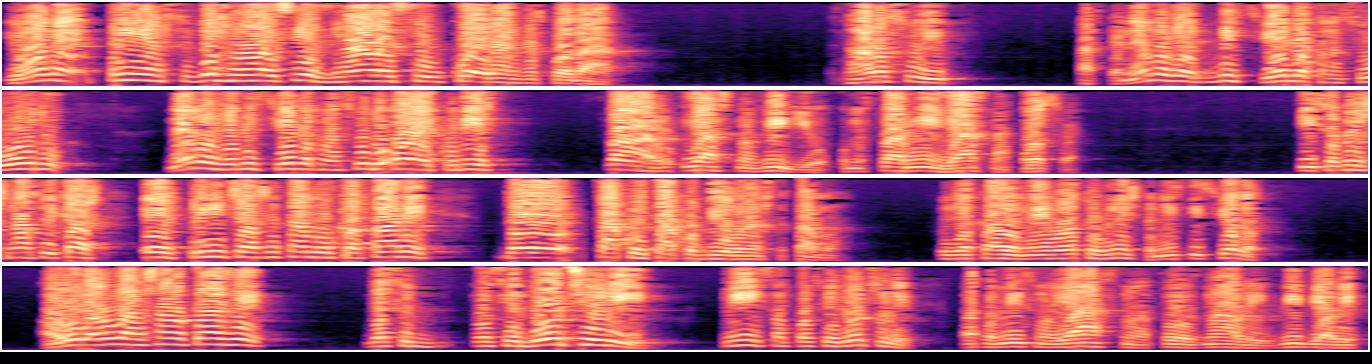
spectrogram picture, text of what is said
i one prije su došle na ovaj svijet znale su ko je naš gospodar. Znale su i pa se ne može biti svjedok na sudu, ne može biti svjedok na sudu onaj ko nije stvar jasno vidio, kome stvar nije jasna posve. Ti sad dođeš na i kažeš, e, pričao se tamo u kafani da je tako i tako bilo nešto tamo. Sudija kaže, nema od ništa, nisi svjedok. A ovdje Allah samo kaže da su posvjedočili, mi smo posvjedočili, dakle mi smo jasno to znali, vidjeli,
